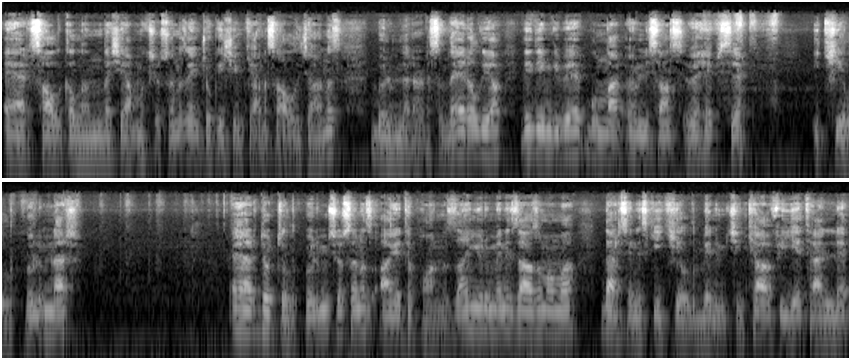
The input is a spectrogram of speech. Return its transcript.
eğer sağlık alanında şey yapmak istiyorsanız en çok iş imkanı sağlayacağınız bölümler arasında yer alıyor. Dediğim gibi bunlar ön lisans ve hepsi 2 yıllık bölümler. Eğer 4 yıllık bölüm istiyorsanız AYT puanınızdan yürümeniz lazım ama derseniz ki 2 yıl benim için kafi yeterli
